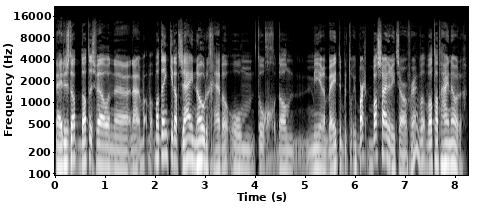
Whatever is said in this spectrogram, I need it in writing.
Nee, dus dat, dat is wel een... eh, nou, wa- wat denk je dat zij nodig hebben om toch dan meer en beter... Bas, Bas zei er iets over. Hè? Wat, wat had hij nodig?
